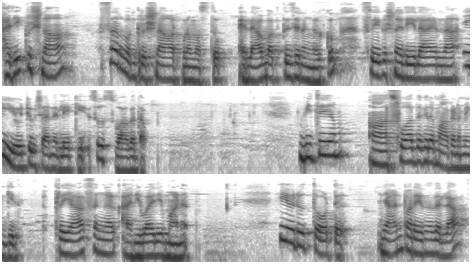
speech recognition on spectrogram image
ഹരേ കൃഷ്ണ സർവം കൃഷ്ണ അർപ്പണമസ്തു എല്ലാ ഭക്തജനങ്ങൾക്കും ശ്രീകൃഷ്ണലീല എന്ന ഈ യൂട്യൂബ് ചാനലിലേക്ക് സുസ്വാഗതം. വിജയം ആസ്വാദകരമാകണമെങ്കിൽ പ്രയാസങ്ങൾ അനിവാര്യമാണ്. ഈ ഒരു തോട്ട് ഞാൻ പറയുന്നതല്ല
